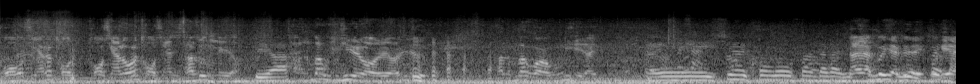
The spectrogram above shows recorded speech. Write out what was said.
土城跟土土城路跟土城是差出远的哦。对啊。差两百公里咯，差两百外公里来。哎，现在空肉饭大概是。哎呀，贵呀贵贵呀！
